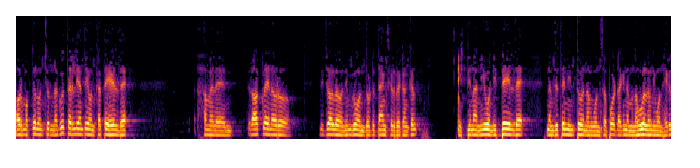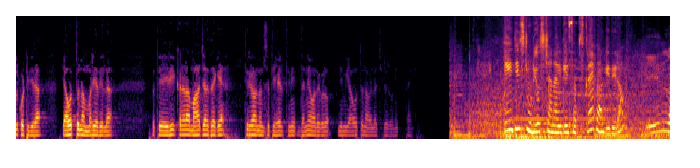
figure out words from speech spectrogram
ಅವ್ರ ಮಕ್ಕಳು ಒಂಚೂರು ನಗು ತರಲಿ ಅಂತ ಒಂದು ಕತೆ ಹೇಳಿದೆ. ಆಮೇಲೆ ರಾಕ್ ಲೈನ್ ಅವರು ನಿಜವಾಗ್ಲೂ ನಿಮಗೂ ಒಂದು ದೊಡ್ಡ ಥ್ಯಾಂಕ್ಸ್ ಹೇಳ್ಬೇಕು ಅಂಕಲ್ ಇಷ್ಟು ದಿನ ನೀವು ನಿದ್ದೆ ಇಲ್ಲದೆ ನಮ್ಮ ಜೊತೆ ನಿಂತು ನಮಗೊಂದು ಸಪೋರ್ಟ್ ಆಗಿ ನಮ್ಮ ನೋವಲ್ಲೂ ನೀವು ಒಂದು ಹೆಗಲು ಕೊಟ್ಟಿದ್ದೀರಾ ಯಾವತ್ತೂ ನಮ್ಮ ಮರೆಯೋದಿಲ್ಲ. ಮತ್ತು ಇಡೀ ಕನ್ನಡ ಮಹಾಜನತೆಗೆ ತಿರ್ಗಾ ಒಂದೊಂದ್ಸತಿ ಹೇಳ್ತೀನಿ. ಧನ್ಯವಾದಗಳು. ನಿಮ್ಗೆ ಯಾವತ್ತೂ ನಾವೆಲ್ಲ ಚಿರಋಣಿ. Thank you A G studios ಚಾನಲ್ಗೆ ಸಬ್ಸ್ಕ್ರೈಬ್ ಆಗಿದ್ದೀರಾ? ಇಲ್ಲ.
